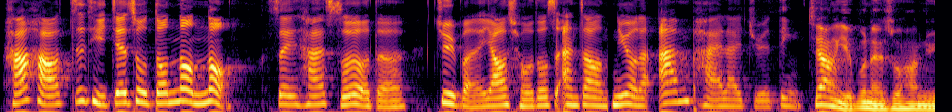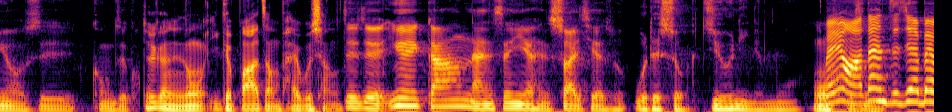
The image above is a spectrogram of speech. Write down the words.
好好，肢体接触都 no no。”所以他所有的。剧本的要求都是按照女友的安排来决定，这样也不能说他女友是控制狂，就感觉那种一个巴掌拍不响。对对，因为刚刚男生也很帅气的说：“我的手只有你能摸。”没有啊，但直接被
